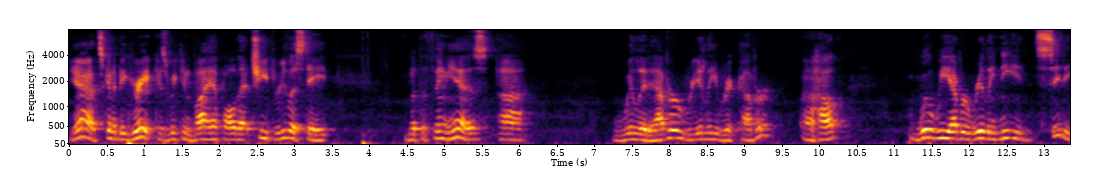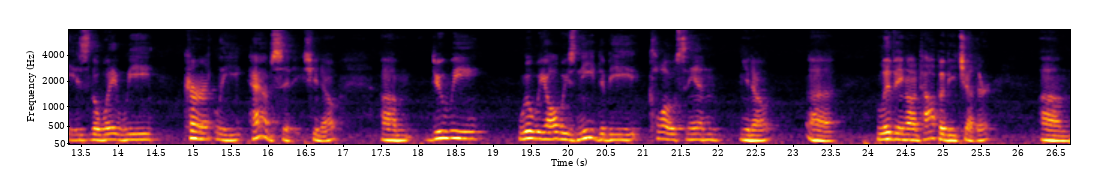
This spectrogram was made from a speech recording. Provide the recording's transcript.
yeah, it's going to be great because we can buy up all that cheap real estate. But the thing is, uh, will it ever really recover? Uh, how will we ever really need cities the way we currently have cities? You know, um, do we? Will we always need to be close in? You know, uh, living on top of each other, um,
